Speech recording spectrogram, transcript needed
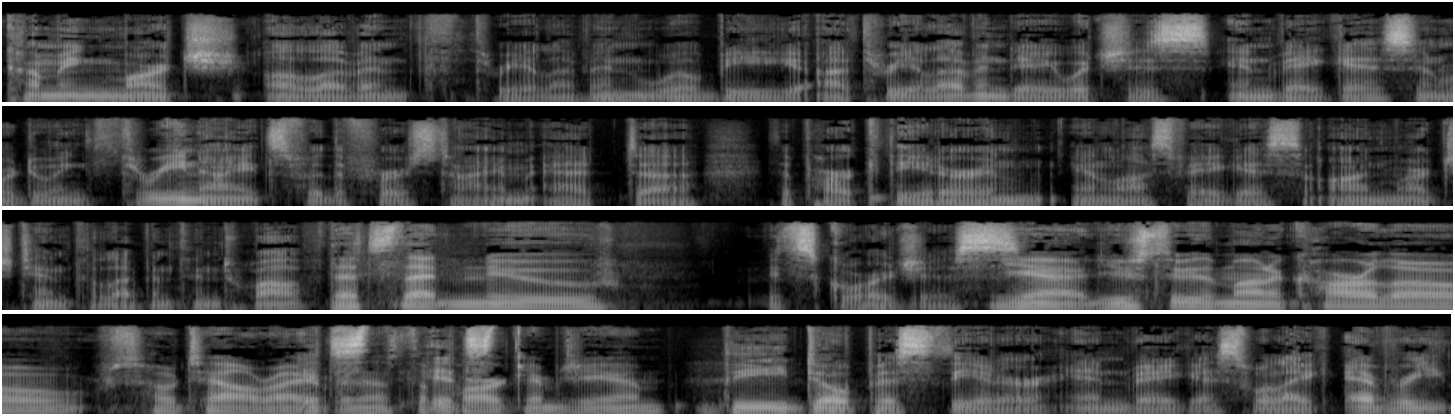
coming March 11th, 311 will be a 311 day, which is in Vegas, and we're doing three nights for the first time at uh, the Park Theater in, in Las Vegas on March 10th, 11th, and 12th. That's that new. It's gorgeous. Yeah, it used to be the Monte Carlo Hotel, right? It's- but that's the Park MGM. The dopest theater in Vegas. Well, like every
